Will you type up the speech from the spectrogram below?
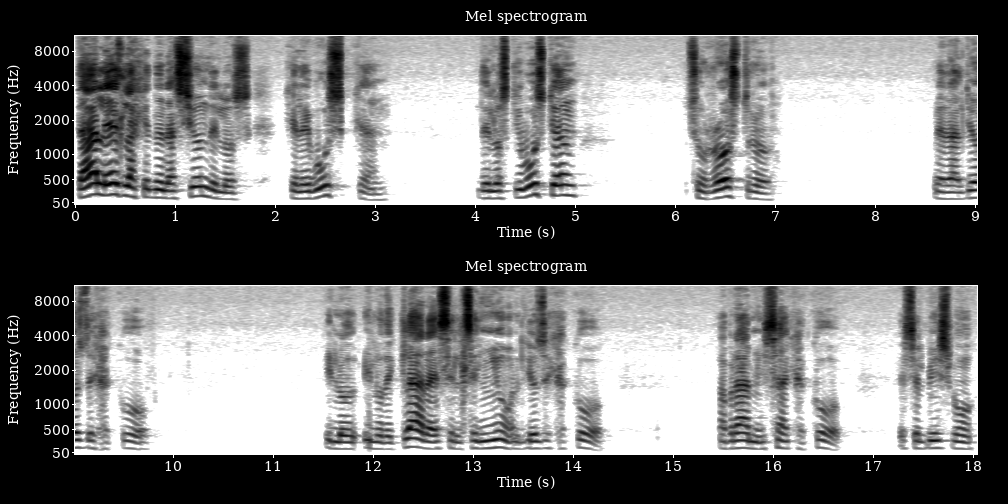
Tal es la generación de los que le buscan, de los que buscan su rostro, era el Dios de Jacob. Y lo, y lo declara, es el Señor, el Dios de Jacob. Abraham, Isaac, Jacob. Es el mismo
